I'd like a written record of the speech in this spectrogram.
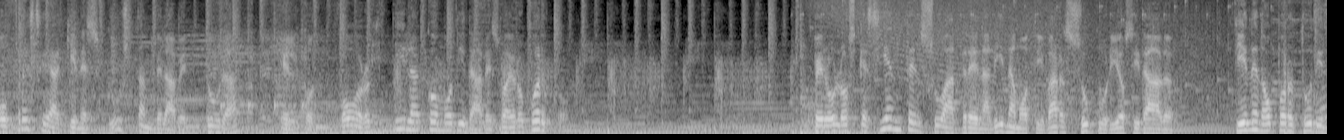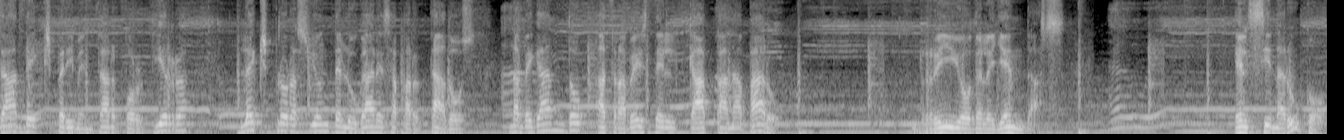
ofrece a quienes gustan de la aventura el confort y la comodidad de su aeropuerto. Pero los que sienten su adrenalina motivar su curiosidad tienen oportunidad de experimentar por tierra la exploración de lugares apartados navegando a través del Capanaparo, río de leyendas, el Sinaruco,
